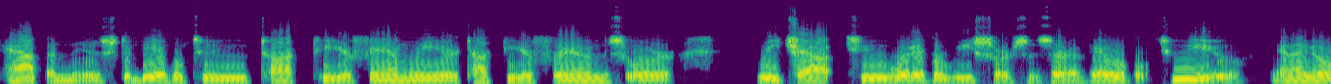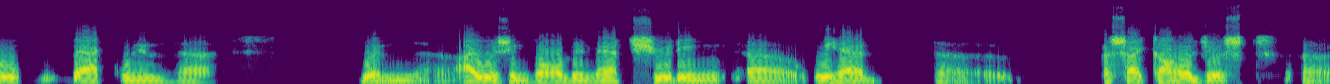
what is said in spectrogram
happen is to be able to talk to your family or talk to your friends or reach out to whatever resources are available to you. And I know back when uh, when uh, I was involved in that shooting, uh, we had uh, a psychologist uh,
